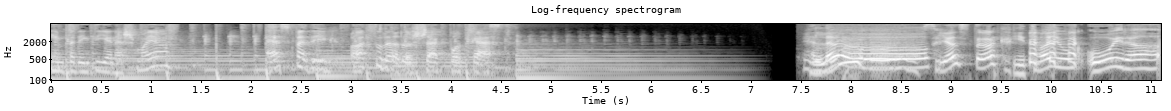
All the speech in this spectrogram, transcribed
Én pedig Dienes Maja. Ez pedig a Tudatosság Podcast. Hello! Sziasztok! Itt vagyunk újra,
